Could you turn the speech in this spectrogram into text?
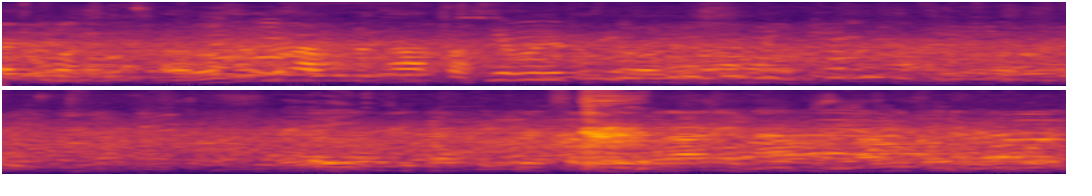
ako má sa. Jak sa bude brániť na, na výkone boje.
